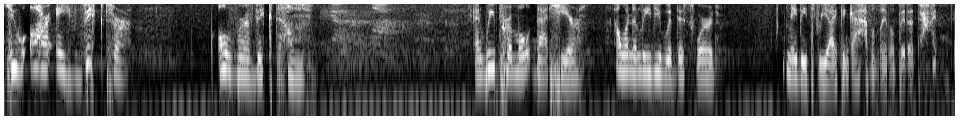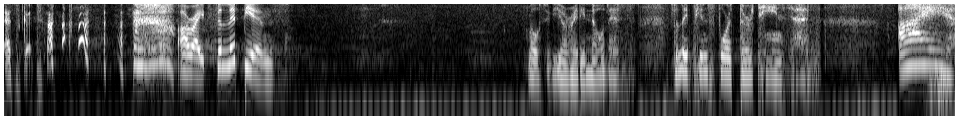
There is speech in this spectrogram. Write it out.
You are a victor over a victim. And we promote that here. I want to leave you with this word. Maybe three. I think I have a little bit of time. That's good. All right, Philippians most of you already know this. Philippians 4:13 says, "I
